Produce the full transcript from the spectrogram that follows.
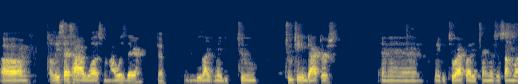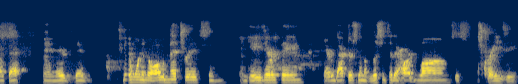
Um, at least that's how it was when I was there. Okay, It'd be like maybe two two team doctors, and then maybe two athletic trainers or something like that. And they're they they want to know all the metrics and engage everything. Every doctor's gonna listen to their heart and lungs. It's, it's crazy.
